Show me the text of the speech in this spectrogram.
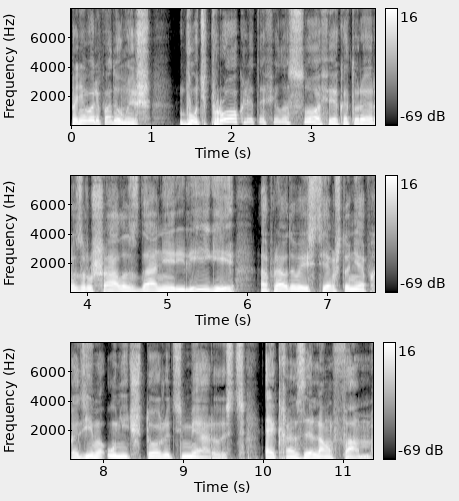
Поневоле подумаешь, будь проклята философия, которая разрушала здание религии, оправдываясь тем, что необходимо уничтожить мерзость, «écraser l'infâme».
